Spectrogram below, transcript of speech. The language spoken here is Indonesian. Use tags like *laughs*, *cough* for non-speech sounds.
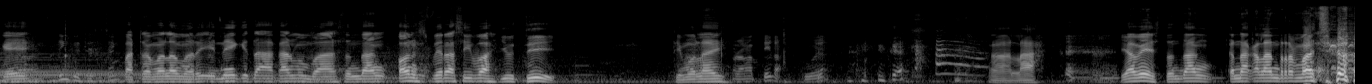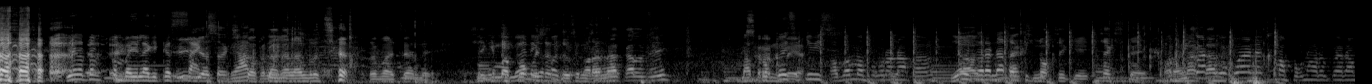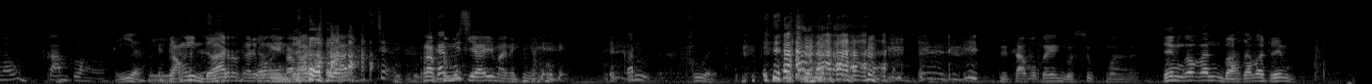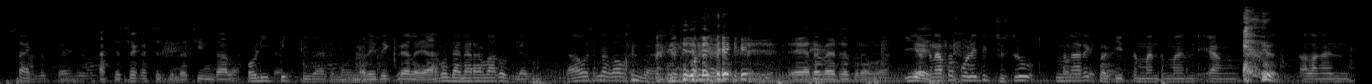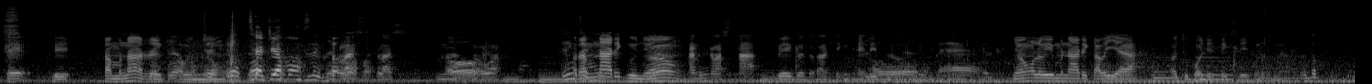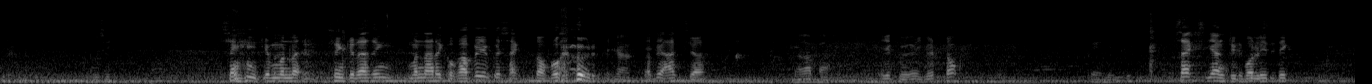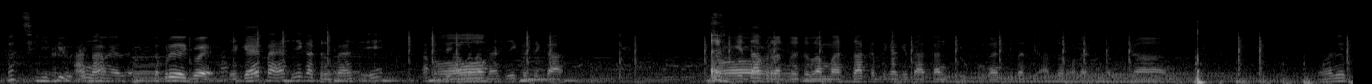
Oke, pada malam hari ini kita akan membahas tentang konspirasi Wahyudi. Dimulai Orang ngerti lah gue. kalah. Ya wis tentang kenakalan remaja. *laughs* Dia tetap kembali lagi ke Iya, seks. seks kok kenakalan remaja remaja nih. Ya, Pak? untuk orang nakal sih. Mabuk gue sih wis. apa mabuk orang nakal Ya wis ora nakal sih. toksik seks deh. Orang bukan nakal. pokoknya nek mabuk nang pera mau kampleng Iya sih. *laughs* Yang hindar kali Yang mau hindar. *laughs* Kan wis- kiai maning. *laughs* kan gue. Ditapuk kayak nggo sukma. Dim kok kan bahas apa Dim? Seks. Aja seks aja cinta-cinta lah. Politik di mana seneng. Politik gue lah ya. Aku dana sama aku gila. Aku seneng kok kan, Bang. Ya ada beda drama. Iya, Eh, kenapa politik justru menarik bagi teman-teman yang *coughs* kalangan C, D, Ora menarik Jadi apa? gunyong. jadi apa maksudnya kelas kelas menengah Oh. bawah. Ora menarik gunyong. Kan kelas A, B gue kelas yang elit Oh, loh. Nyong lebih menarik kali ya. Aduh politik sih sebenarnya. Sing ki mena- sing kena sing menarik kok kabeh ya kuwi seks tok ukur. Ya. Tapi aja. Enggak apa. Iya gue gue tok. Seks yang di politik anak. Kepri ya gue Ya kayak PSI kader PSI. Apa sih? Oh. PSI ketika kita berada dalam masa ketika kita akan berhubungan kita diatur oleh undang-undang. Gue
